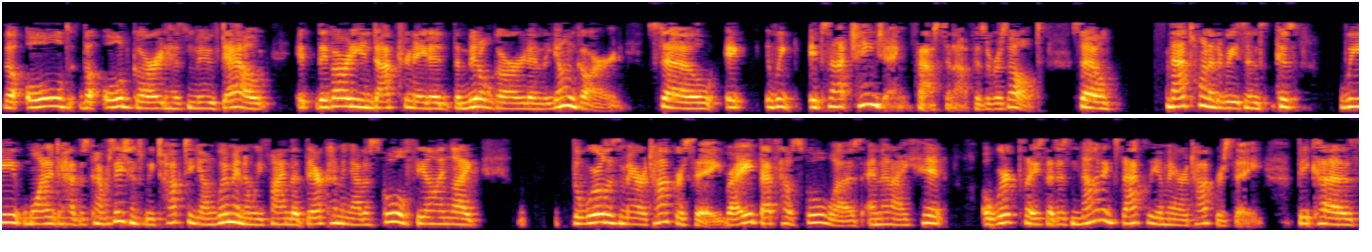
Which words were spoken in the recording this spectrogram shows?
the old the old guard has moved out it, they've already indoctrinated the middle guard and the young guard. So it we it's not changing fast enough as a result. So that's one of the reasons because we wanted to have these conversations. We talk to young women and we find that they're coming out of school feeling like the world is meritocracy right? That's how school was. And then i hit a workplace that is not exactly a meritocracy because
